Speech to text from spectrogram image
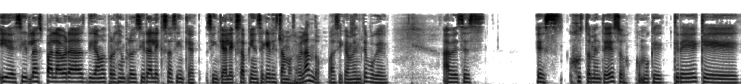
y decir las palabras, digamos, por ejemplo, decir Alexa sin que, sin que Alexa piense que le estamos hablando, básicamente, porque a veces es justamente eso, como que cree que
